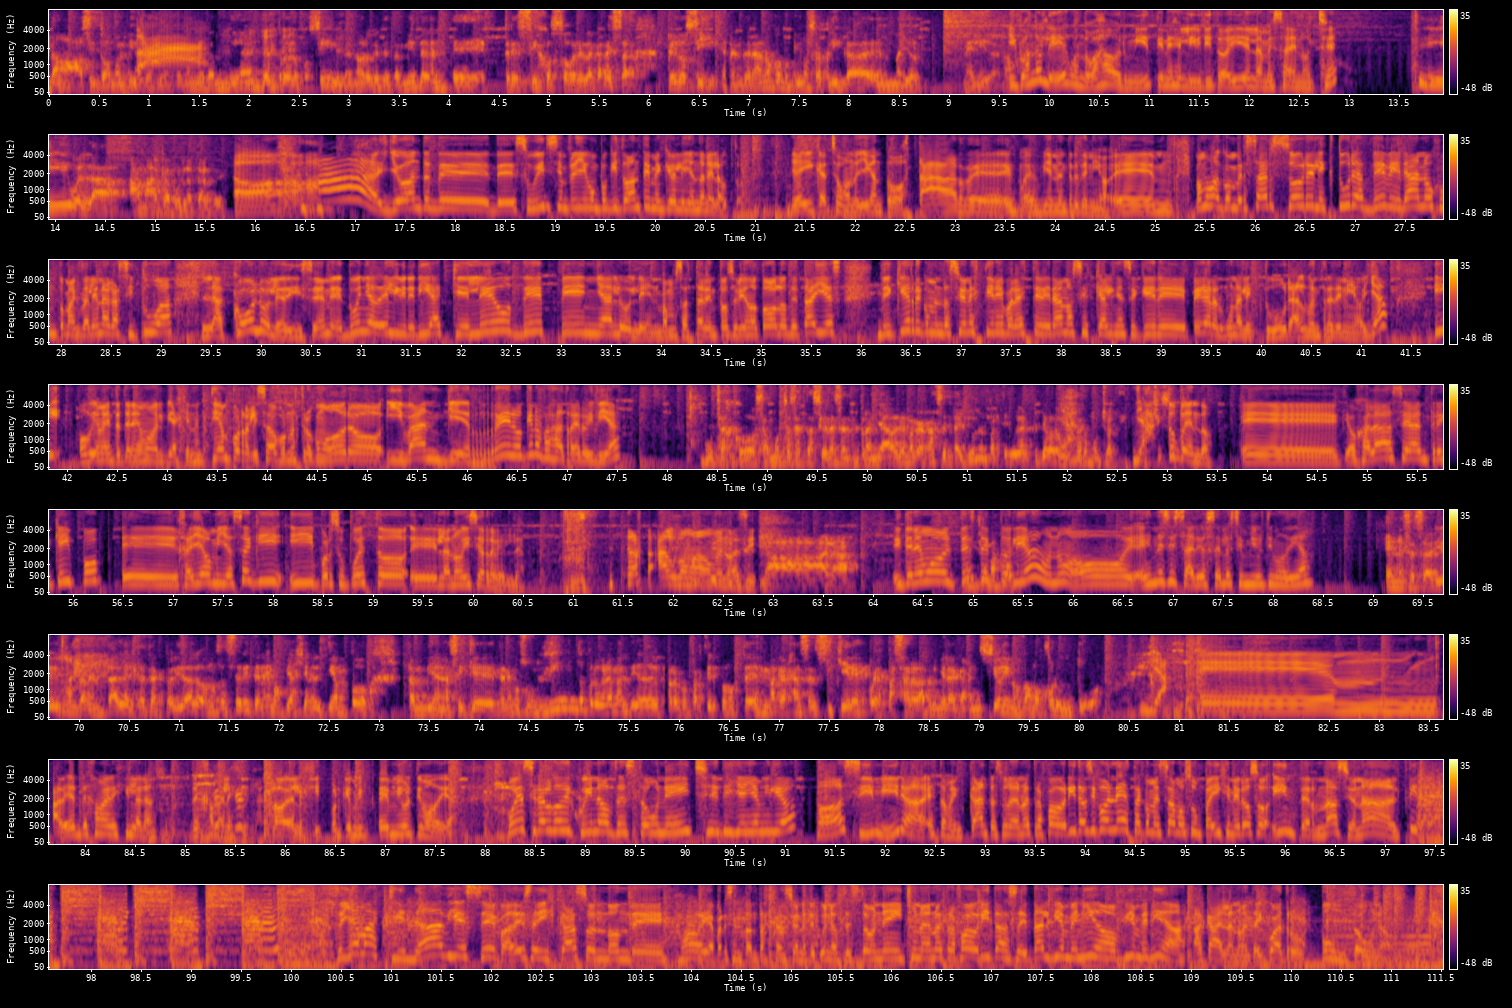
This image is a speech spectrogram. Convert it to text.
No, si tomo el libro durante el año también, dentro de lo posible, ¿no? Lo que te permiten eh, tres hijos sobre la cabeza. Pero sí, en el verano como que uno se aplica en mayor medida, ¿no? ¿Y cuándo lees? ¿Cuando vas a dormir? ¿Tienes el librito ahí en la mesa de noche? Sí, o en la hamaca por la tarde. Ah, yo antes de, de subir siempre llego un poquito antes y me quedo leyendo en el auto. Y ahí cacho cuando llegan todos tarde, es, bien entretenido. Em, vamos a conversar sobre lecturas de verano junto a Magdalena Gacitúa, la Colo le dicen, eh, dueña de librería Queleo de Peñalolén. Vamos a estar entonces viendo todos los detalles de qué recomendaciones tiene para este verano si es que alguien se quiere pegar alguna lectura, algo entretenido, ¿ya? Y obviamente tenemos el viaje en el tiempo realizado por nuestro comodoro Iván Guerrero. ¿Qué nos vas a traer hoy día? Muchas cosas, muchas estaciones entrañables, Maca Hansen. Hay una en particular que te va a gustar mucho a ti. Ya, estupendo. Eh, ojalá sea entre K-pop, eh, Hayao Miyazaki y, por supuesto, eh, La novicia rebelde. Algo más o menos así. No, no. ¿Y tenemos el test de actualidad o no? Oh, ¿Es necesario hacerlo si es mi último día? Es necesario y fundamental. El test de actualidad lo vamos a hacer y tenemos viaje en el tiempo también. Así que tenemos un lindo programa el día de hoy para compartir con ustedes. Maca Hansen, si quieres, puedes pasar a la primera canción y nos vamos por un tubo. Ya. Eh, mm, a ver, déjame elegir la canción. Déjame elegirla. La voy a elegir porque es mi, es mi último día. ¿Puedes decir algo de Queen of the Stone Age, DJ Emilio? Ah, sí, mira, esta me encanta, es una de nuestras favoritas y con esta comenzamos un país generoso internacional. Tírala. Que nadie sepa de ese discazo en donde aparecen tantas canciones de Queen of the Stone Age, una de nuestras favoritas. Tal eh, bienvenido, bienvenida acá en la 94.1.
